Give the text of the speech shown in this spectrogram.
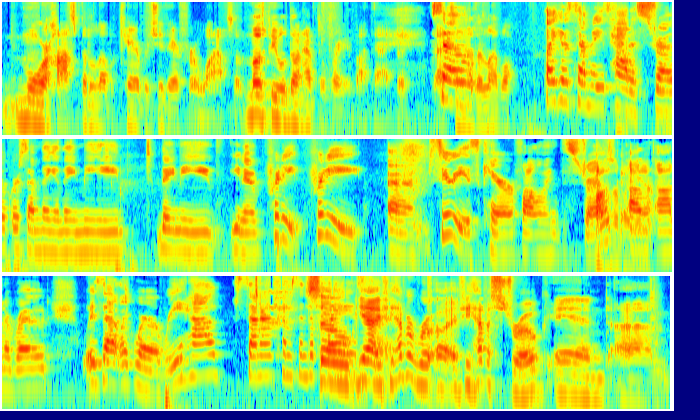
more hospital level care, but you're there for a while. So most people don't have to worry about that, but that's so, another level. Like if somebody's had a stroke or something and they need they need you know pretty pretty um, serious care following the stroke Possibly, on, yeah. on, a road. Is that like where a rehab center comes into so, play? So yeah, or? if you have a uh, if you have a stroke and um,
